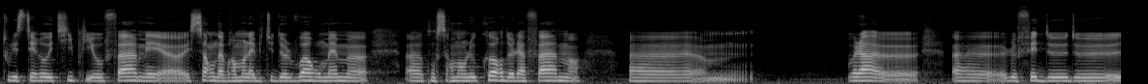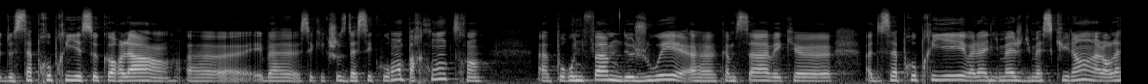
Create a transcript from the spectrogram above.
tous les stéréotypes liés aux femmes, et, ça, on a vraiment l'habitude de le voir, ou même concernant le corps de la femme. voilà, le fait de, s'approprier ce corps-là, eh ben, c'est quelque chose d'assez courant. Par contre, pour une femme de jouer comme ça, avec, de s'approprier l'image du masculin, alors là,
